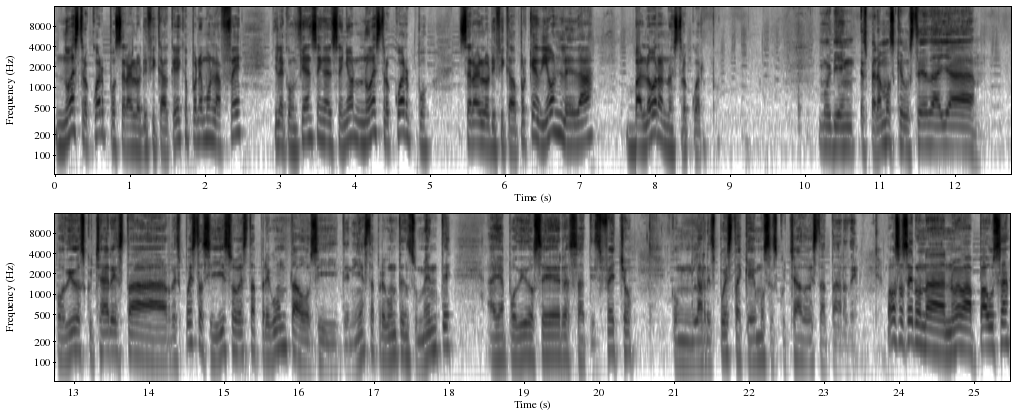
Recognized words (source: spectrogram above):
nuestro cuerpo será glorificado. Aquellos que ponemos la fe y la confianza en el Señor, nuestro cuerpo será glorificado. Porque Dios le da valor a nuestro cuerpo. Muy bien, esperamos que usted haya podido escuchar esta respuesta, si hizo esta pregunta o si tenía esta pregunta en su mente, haya podido ser satisfecho con la respuesta que hemos escuchado esta tarde. Vamos a hacer una nueva pausa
